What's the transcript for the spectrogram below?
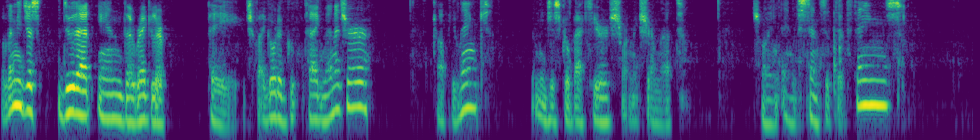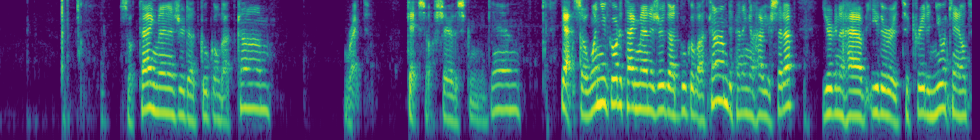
but let me just do that in the regular page. If I go to Google tag manager copy link. Let me just go back here. Just want to make sure I'm not showing any sensitive things. So tagmanager.google.com right. Okay so share the screen again. Yeah so when you go to tagmanager.google.com depending on how you're set up you're going to have either to create a new account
